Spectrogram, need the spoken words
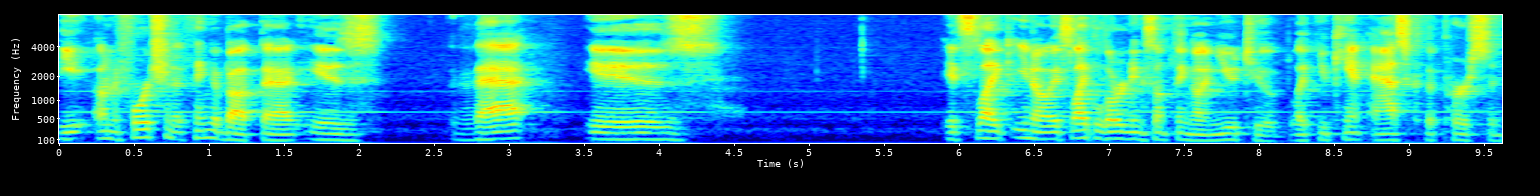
the unfortunate thing about that is that is it's like you know it's like learning something on youtube like you can't ask the person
